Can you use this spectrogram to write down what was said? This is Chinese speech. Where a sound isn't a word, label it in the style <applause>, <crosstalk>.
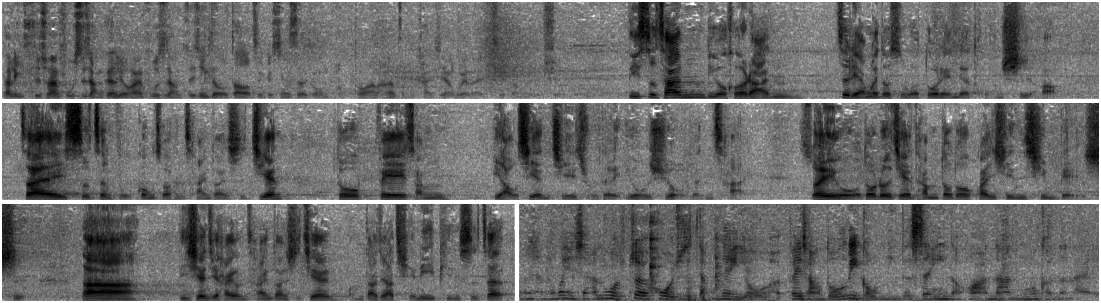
那李四川副市长跟刘环副市长最近都有到这个新社工同行了，那怎么看现在未来接班人选？李四川、刘和然这两位都是我多年的同事哈，在市政府工作很长一段时间，都非常表现杰出的优秀人才，所以我都乐见他们多多关心新北市。那离选举还有很长一段时间，我们大家全力拼市政。问一下，如果最后就是党内有非常多立功民的声音的话，那你有可能来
